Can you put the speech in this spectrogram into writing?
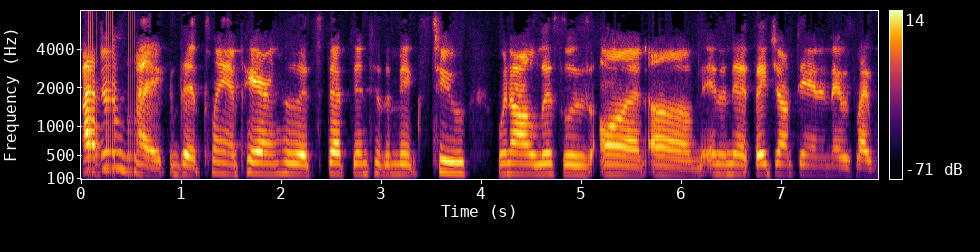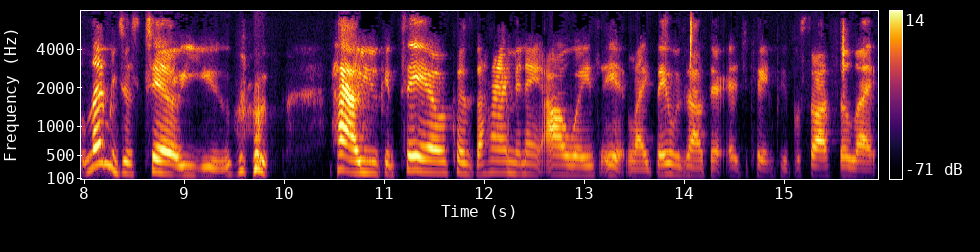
I do like that Planned Parenthood stepped into the mix too when all this was on um the internet. They jumped in and they was like, "Well, let me just tell you how you can tell because the hymen ain't always it. Like they was out there educating people. So I feel like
